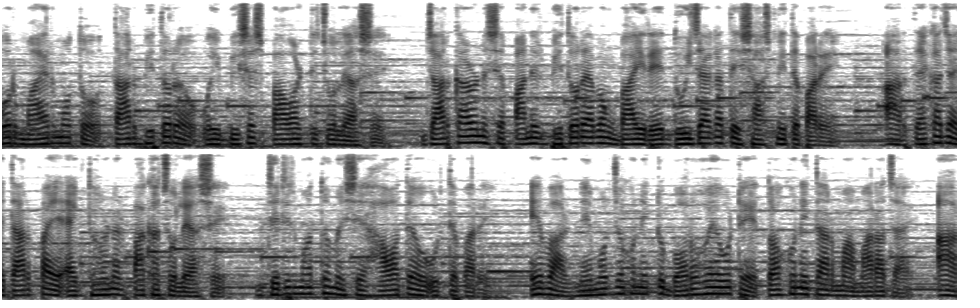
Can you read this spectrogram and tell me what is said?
ওর মায়ের মতো তার ভিতরেও ওই বিশেষ পাওয়ারটি চলে আসে। যার কারণে সে পানির ভিতরে এবং বাইরে দুই জায়গাতেই শ্বাস নিতে পারে। আর দেখা যায় তার পায়ে এক ধরনের পাখা চলে আসে, যেটির মাধ্যমে সে হাওয়াতেও উঠতে পারে। এবার নেমর যখন একটু বড় হয়ে ওঠে, তখনই তার মা মারা যায়। আর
